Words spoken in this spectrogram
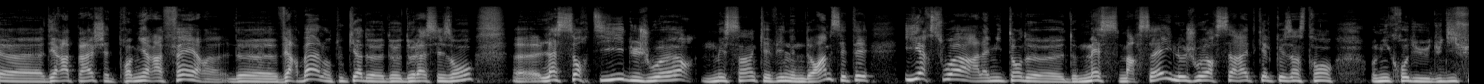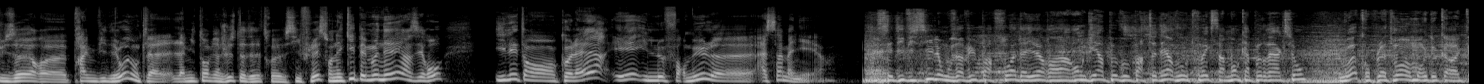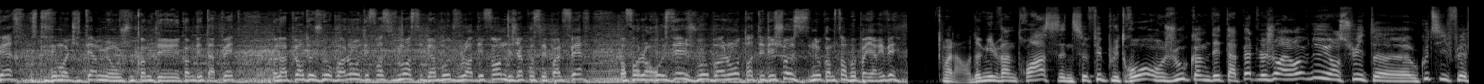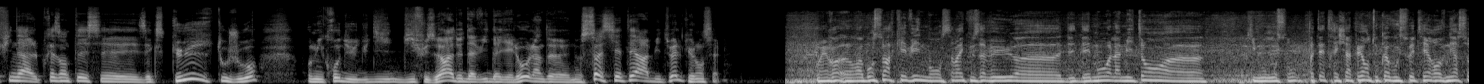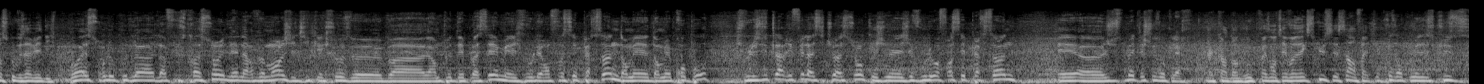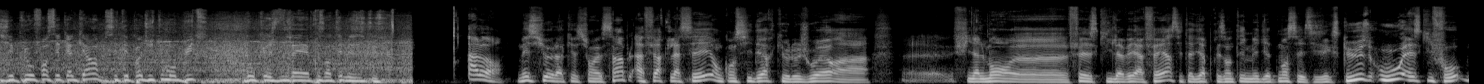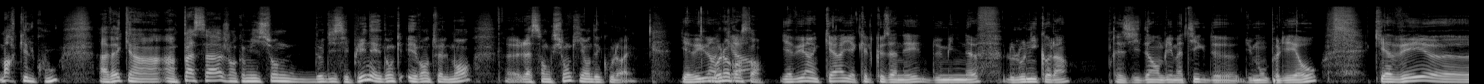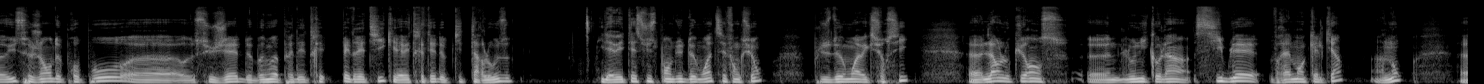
dérapage, cette première affaire de verbale en tout cas de, la saison. La sortie du joueur messin Kevin Endoram. C'était hier soir à la mi-temps de, de Metz-Marseille. Le joueur s'arrête quelques instants au micro du, du diffuseur euh, Prime Video. Donc la, la mi-temps vient juste d'être sifflée. Son équipe est menée 1-0. Il est en colère et il le formule euh, à sa manière. C'est difficile, on vous a vu parfois d'ailleurs haranguer un peu vos partenaires, vous trouvez que ça manque un peu de réaction? Ouais, complètement, un manque de caractère. Excusez-moi du terme, mais on joue comme des, comme des tapettes. On a peur de jouer au ballon. Défensivement, c'est bien beau de vouloir défendre. Déjà qu'on sait pas le faire. Il va falloir oser, jouer au ballon, tenter des choses. Sinon, comme ça, on peut pas y arriver. Voilà, en 2023, ça ne se fait plus trop. On joue comme des tapettes. Le joueur est revenu ensuite euh, au coup de sifflet final, présenter ses excuses, toujours au micro du, du di- diffuseur et de David Ayello, l'un de nos sociétaires habituels que l'on salue. Bonsoir Kevin. Bon, c'est vrai que vous avez eu euh, des, des mots à la mi-temps euh, qui vous sont peut-être échappés. En tout cas, vous souhaitiez revenir sur ce que vous avez dit. Ouais, sur le coup de la, de la frustration et de l'énervement, j'ai dit quelque chose euh, bah, un peu déplacé, mais je voulais enfoncer personne dans mes, dans mes propos. Je voulais juste clarifier la situation, que j'ai voulu offenser personne et juste mettre les choses au clair. D'accord, donc vous présentez vos excuses, c'est ça en fait? Je présente mes excuses. Si j'ai pu offenser quelqu'un, c'était pas du tout mon but, donc je voudrais présenter mes excuses. Alors, messieurs, la question est simple. Affaire classée, on considère que le joueur a euh, finalement euh, fait ce qu'il avait à faire, c'est-à-dire présenter immédiatement ses, ses excuses, ou est-ce qu'il faut marquer le coup avec un, un passage en commission de discipline et donc éventuellement euh, la sanction qui en découlerait? Il y avait eu un cas, il y avait eu un cas il y a quelques années, 2009, Loulou Nicolin, président emblématique du Montpellier Hérault, qui avait euh, eu ce genre de propos euh, au sujet de Benoît Pedretti, qu'il avait traité de petite tarlouse. Il avait été suspendu deux mois de ses fonctions, plus deux mois avec sursis. Euh, là, en l'occurrence, Lou Nicolin ciblait vraiment quelqu'un, un nom,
